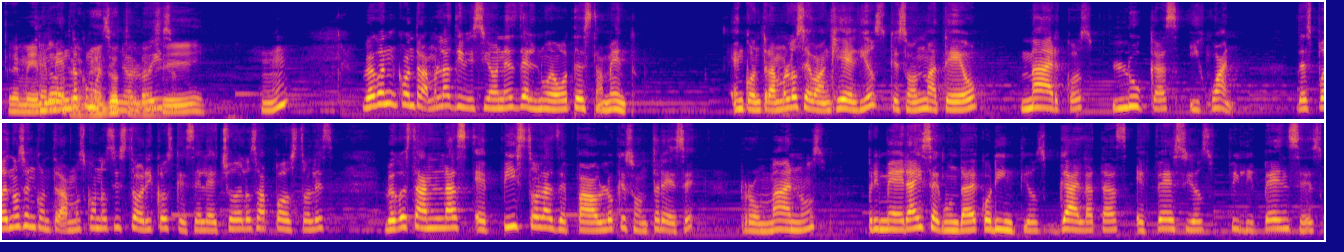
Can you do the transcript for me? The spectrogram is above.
Tremendo. Tremendo, como el Tremendo, Señor lo tremendo. hizo. Sí. ¿Mm? Luego encontramos las divisiones del Nuevo Testamento. Encontramos los evangelios, que son Mateo, Marcos, Lucas y Juan. Después nos encontramos con los históricos, que es el hecho de los apóstoles. Luego están las epístolas de Pablo, que son 13, Romanos, Primera y Segunda de Corintios, Gálatas, Efesios, Filipenses,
